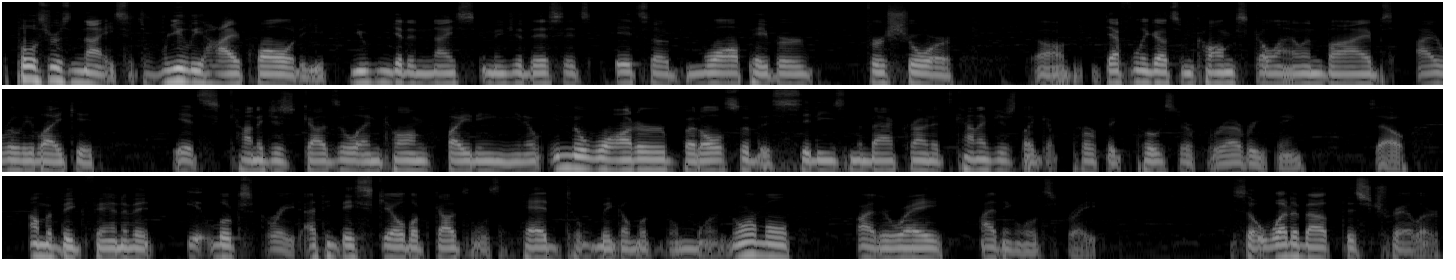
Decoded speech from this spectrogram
The poster is nice. It's really high quality. You can get a nice image of this. It's it's a wallpaper for sure. Um, definitely got some Kong Skull Island vibes. I really like it. It's kind of just Godzilla and Kong fighting, you know, in the water, but also the cities in the background. It's kind of just like a perfect poster for everything. So I'm a big fan of it. It looks great. I think they scaled up Godzilla's head to make him look more normal. Either way, I think it looks great. So, what about this trailer?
